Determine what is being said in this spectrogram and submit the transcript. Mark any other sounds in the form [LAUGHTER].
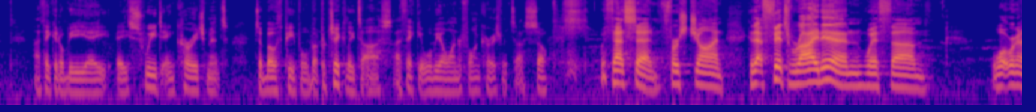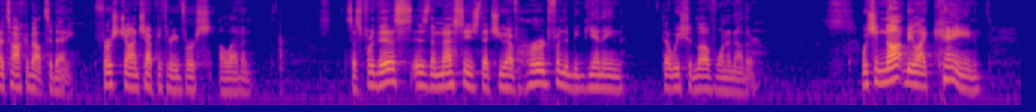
I think it'll be a, a sweet encouragement to both people, but particularly to us. I think it will be a wonderful encouragement to us. So, with that said, First John, because that fits right in with um, what we're going to talk about today. First John chapter three, verse eleven It says, For this is the message that you have heard from the beginning that we should love one another. We should not be like Cain,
